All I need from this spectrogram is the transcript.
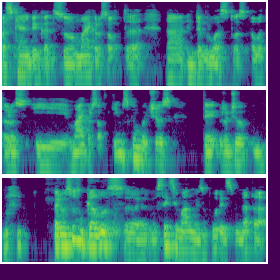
paskelbė, kad su Microsoft uh, integruos tuos avatarus į Microsoft Teams skambučius. Tai, žodžiu, per visus galus, e, visais įmanomais būdais meta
